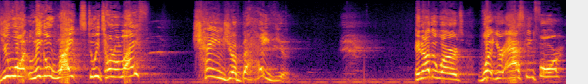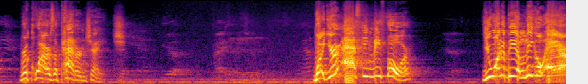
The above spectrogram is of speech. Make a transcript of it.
You want legal rights to eternal life? Change your behavior. In other words, what you're asking for requires a pattern change. What you're asking me for, you want to be a legal heir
